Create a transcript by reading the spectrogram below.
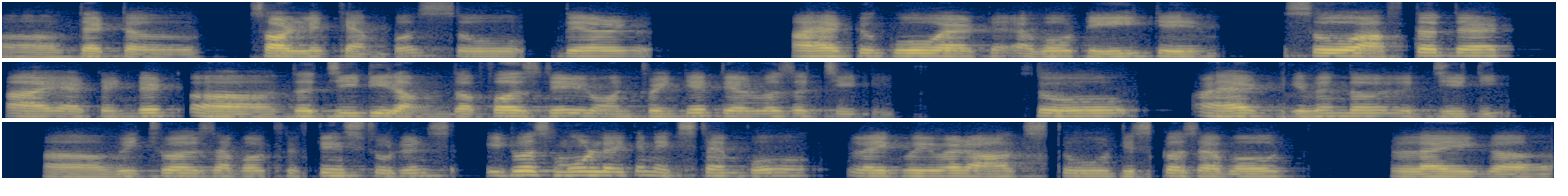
uh, that uh, Salt Lake campus. So there I had to go at about 8 a.m. So after that, I attended uh, the GD round. The first day on 20th, there was a GD. So I had given the GD, uh, which was about 15 students. It was more like an extempo, like we were asked to discuss about like uh,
